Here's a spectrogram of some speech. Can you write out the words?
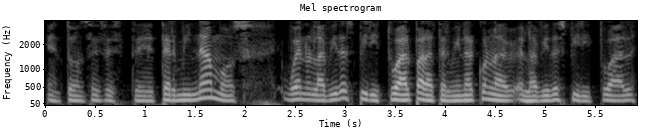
Entonces, este, terminamos, bueno, la vida espiritual, para terminar con la, vida espiritual,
